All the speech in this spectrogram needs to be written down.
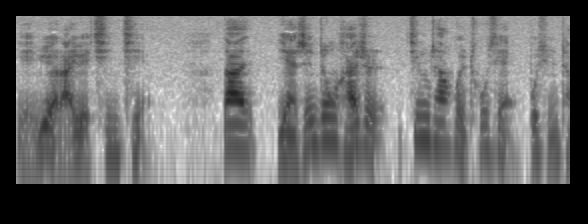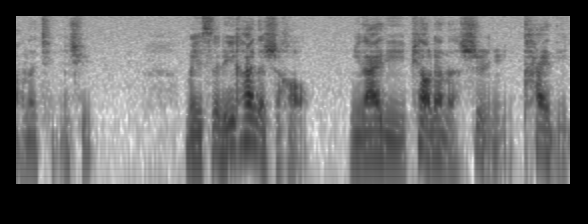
也越来越亲切，但眼神中还是经常会出现不寻常的情绪。每次离开的时候，米莱迪漂亮的侍女凯蒂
